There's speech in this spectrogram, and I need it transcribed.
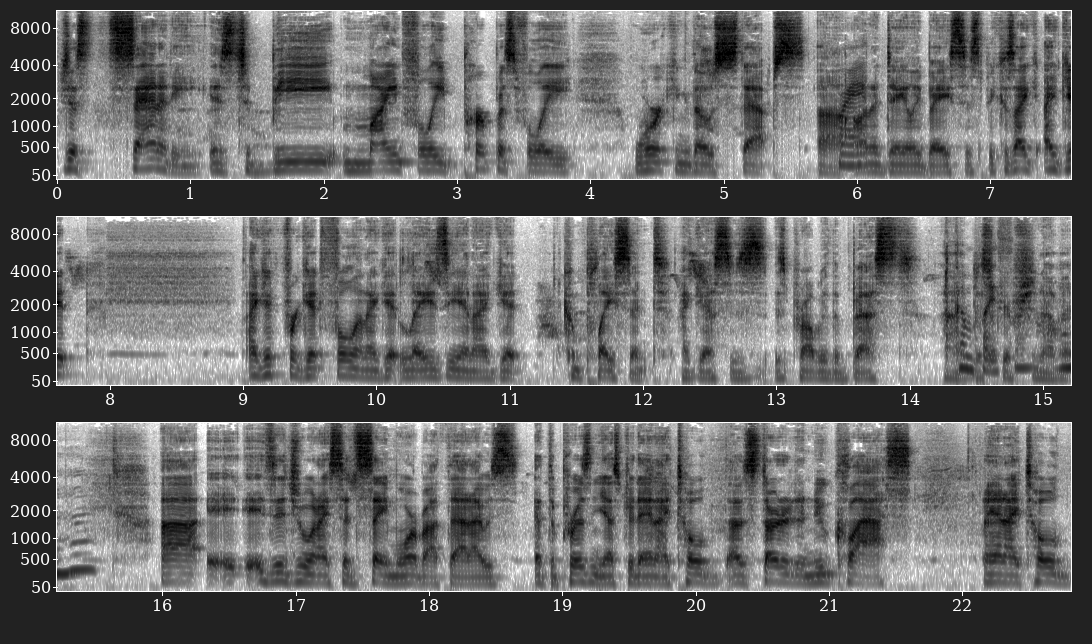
just sanity is to be mindfully, purposefully working those steps uh, Right. on a daily basis because I, I get I get forgetful and I get lazy and I get complacent. I guess is is probably the best uh, description of it. Uh, it. It's interesting when I said say more about that. I was at the prison yesterday and I told I started a new class. And I told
